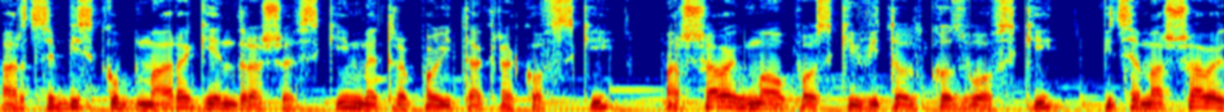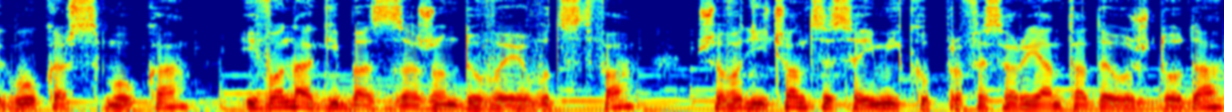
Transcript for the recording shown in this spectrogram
arcybiskup Marek Jędraszewski, metropolita krakowski, marszałek małopolski Witold Kozłowski, wicemarszałek Łukasz Smułka, Iwona Giba z zarządu województwa, przewodniczący sejmiku profesor Jan Tadeusz Duda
